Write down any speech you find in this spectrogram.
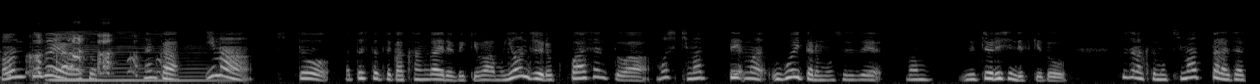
本当だよ。そう。ななんか、今、きっと、私たちが考えるべきは、もう46%は、もし決まって、まあ、動いたらもうそれで、まあ、めっちゃ嬉しいんですけど、そうじゃなくてもう決まったら、じゃあ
